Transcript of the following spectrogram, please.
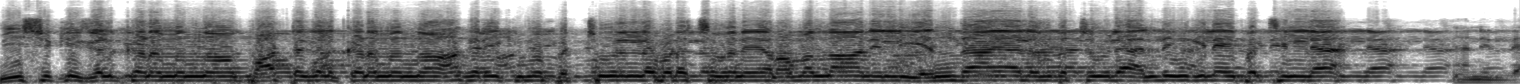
മീശയ്ക്ക് കേൾക്കണമെന്നോ പാട്ട് കേൾക്കണമെന്നോ ആഗ്രഹിക്കുമ്പോ പറ്റൂലല്ല പടച്ചവനെ. റമലാനിൽ എന്തായാലും പറ്റൂല അല്ലെങ്കിലേ പറ്റില്ല. ഞാനില്ല.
